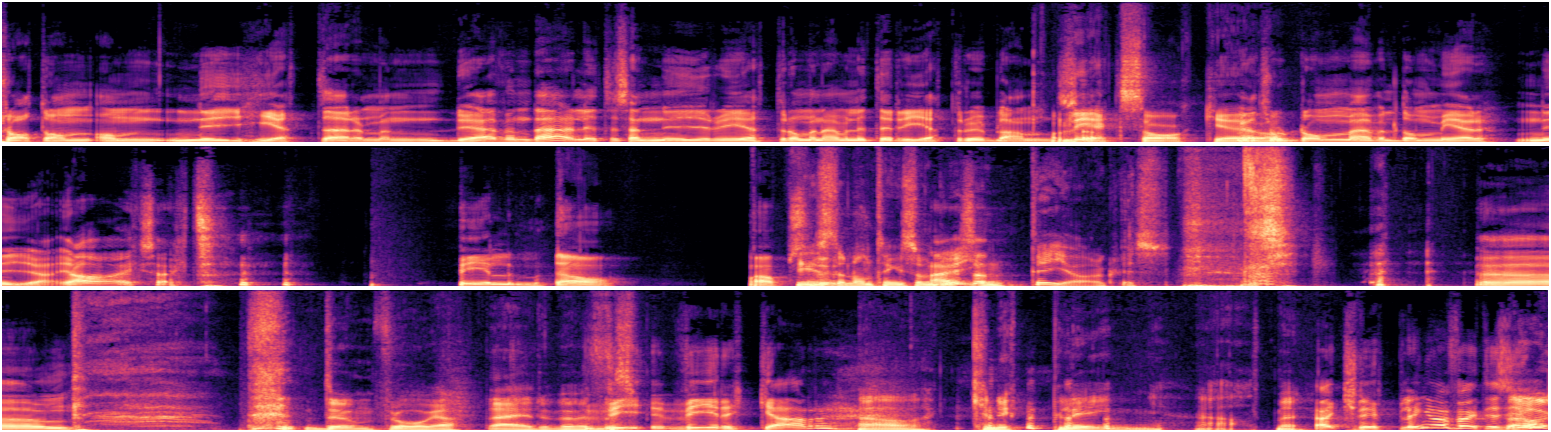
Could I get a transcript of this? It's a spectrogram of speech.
prata om, om nyheter, men det är även där lite så här, ny retro, men även lite retro ibland. Och leksaker. men jag tror de är väl de mer nya. Ja, exakt. Film. Ja, absolut. Finns det någonting som Nej, du så- inte gör, Chris? Ehm, Dum fråga. Nej, du behöver inte... vi, virkar. Ja, knyppling, allt möjligt. Ja, knyppling har jag faktiskt Ja,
